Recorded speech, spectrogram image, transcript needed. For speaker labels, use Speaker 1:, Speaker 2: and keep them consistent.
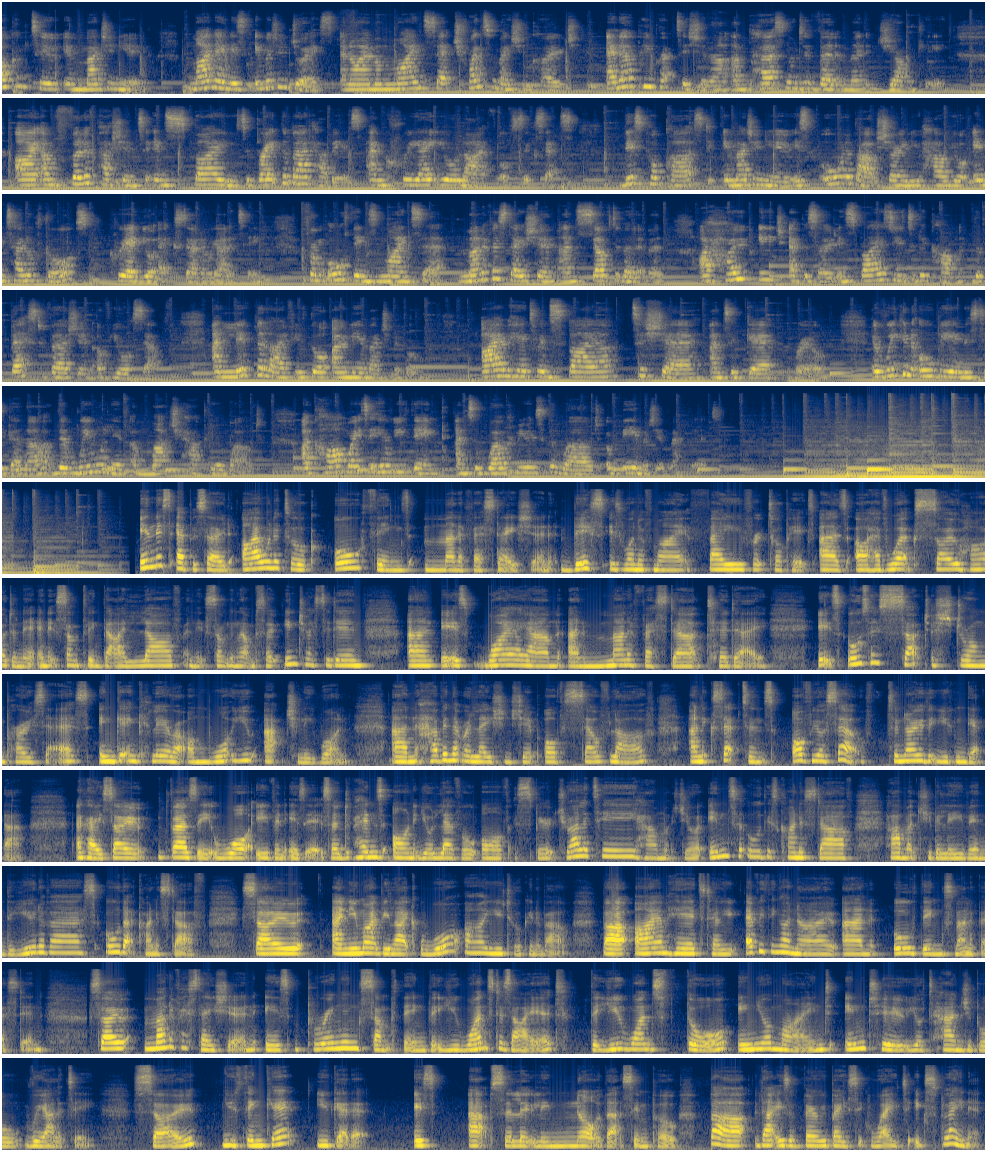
Speaker 1: welcome to Imagine You. My name is Imogen Joyce, and I am a mindset transformation coach, NLP practitioner, and personal development junkie. I am full of passion to inspire you to break the bad habits and create your life of success. This podcast, Imagine You, is all about showing you how your internal thoughts create your external reality. From all things mindset, manifestation, and self development, I hope each episode inspires you to become the best version of yourself and live the life you thought only imaginable. I am here to inspire, to share, and to get real. If we can all be in this together, then we will live a much happier world. I can't wait to hear what you think and to welcome you into the world of the Imogen Method. In this episode, I want to talk all things manifestation. This is one of my favourite topics as I have worked so hard on it and it's something that I love and it's something that I'm so interested in and it is why I am an manifester today. It's also such a strong process in getting clearer on what you actually want and having that relationship of self love and acceptance of yourself to know that you can get that. Okay, so firstly, what even is it? So it depends on your level of spirituality, how much you're into all this kind of stuff, how much you believe in the universe, all that kind of stuff. So and you might be like, what are you talking about? But I am here to tell you everything I know and all things manifesting. So, manifestation is bringing something that you once desired, that you once thought in your mind, into your tangible reality. So you think it, you get it. It's absolutely not that simple, but that is a very basic way to explain it.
